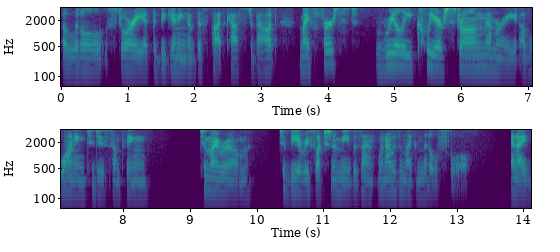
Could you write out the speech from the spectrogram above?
a little story at the beginning of this podcast about my first really clear, strong memory of wanting to do something to my room to be a reflection of me was on, when I was in like middle school. And I,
